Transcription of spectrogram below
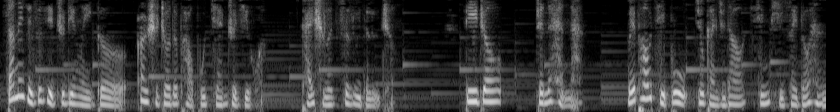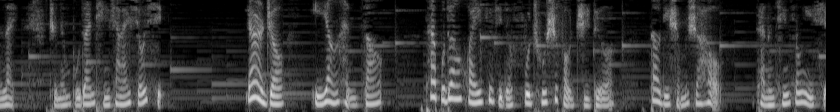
桑尼给自己制定了一个二十周的跑步减脂计划，开始了自律的旅程。第一周真的很难，没跑几步就感觉到心脾肺都很累，只能不断停下来休息。第二周。一样很糟，他不断怀疑自己的付出是否值得，到底什么时候才能轻松一些？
